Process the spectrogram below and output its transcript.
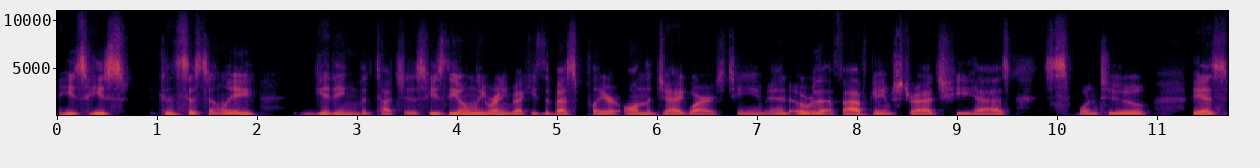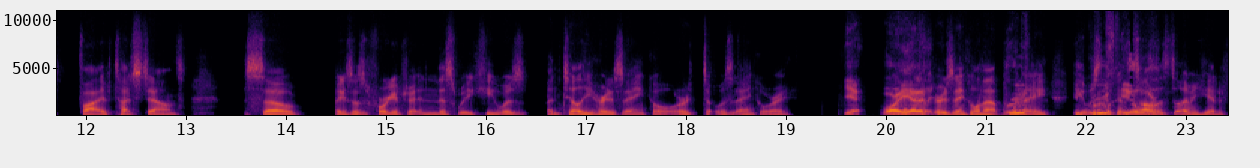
he's he's consistently getting the touches. He's the only running back. He's the best player on the Jaguars team. And over that five game stretch, he has one, two, he has five touchdowns. So I guess it was a four game stretch. And this week he was until he hurt his ankle, or was it ankle, right? Yeah. Well, he had a, his ankle on that play. he was looking solid still. I mean, he had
